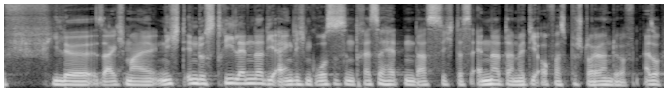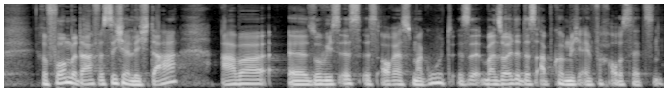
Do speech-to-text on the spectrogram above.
viele, sage ich mal, Nicht-Industrieländer, die eigentlich ein großes Interesse hätten, dass sich das ändert, damit die auch was besteuern dürfen. Also Reformbedarf ist sicherlich da, aber äh, so wie es ist, ist auch erstmal gut. Es man sollte das Abkommen nicht einfach aussetzen.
